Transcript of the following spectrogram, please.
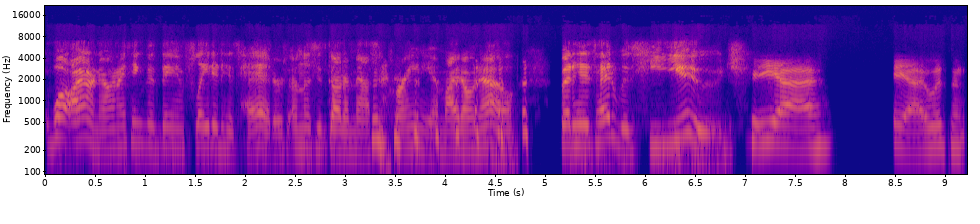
well, I don't know. And I think that they inflated his head, or unless he's got a massive cranium, I don't know. But his head was huge. Yeah, yeah, I wasn't.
